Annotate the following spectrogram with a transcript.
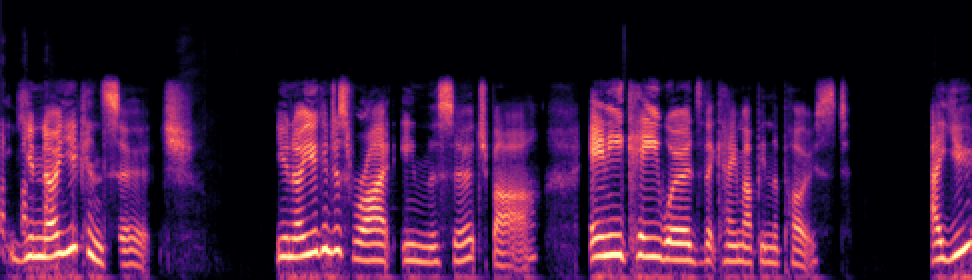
know, you know, you can search. You know, you can just write in the search bar any keywords that came up in the post. Are you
